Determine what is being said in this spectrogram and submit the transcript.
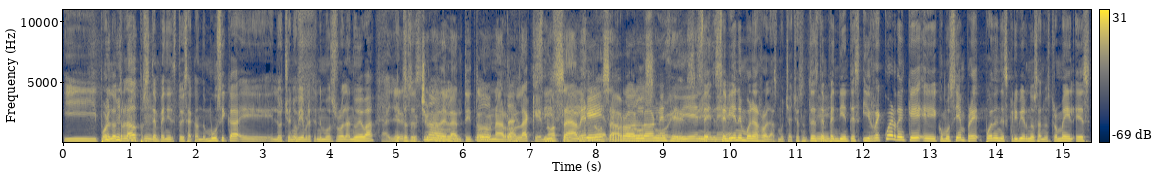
Y por el otro lado, pues estén pendientes. Estoy sacando música. Eh, el 8 de noviembre tenemos rola nueva. ayer Entonces, escuché un no, adelantito de una rola que Sí, no sí. saben Qué lo sabroso, rolones se vienen. se ¿eh? vienen buenas rolas, muchachos. Entonces Sí. estén pendientes. Y recuerden que, eh, como siempre, pueden escribirnos a nuestro mail. Es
